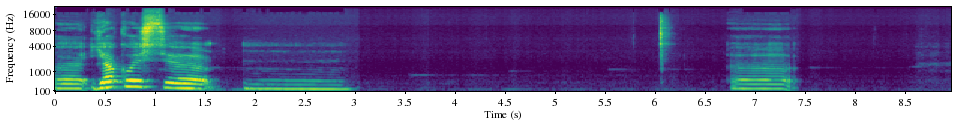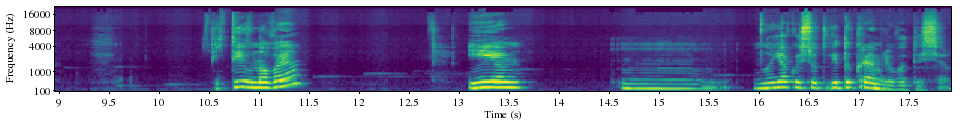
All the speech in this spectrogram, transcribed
е, якось йти в нове і ну, якось от відокремлюватися.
